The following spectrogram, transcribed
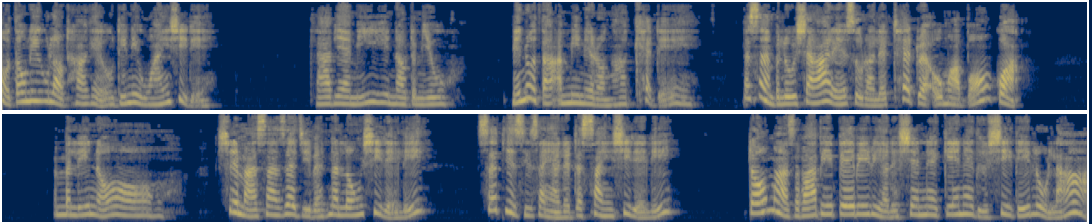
ကိုသုံးလေးဦးလောက်ထားခဲ့ဦးဒီနေ့ဝိုင်းရှိတယ်လာပြန်ပြီနောက်တစ်မျိုးမင်းတို့သားအမိနဲ့တော့ငါခက်တယ်ပတ်စံဘလို့ရှာရတယ်ဆိုတာလဲထက်တွက်အောင်မှာပေါ့ကွာအမလေးနော်ရှေ့မှာဆန်ဆက်ကြီးပဲနှလုံးရှိတယ်လေစက်ပစ္စည်းဆိုင်ရာလည်းတစ်ဆိုင်ရှိတယ်လေတောမှာစဘာပေးပဲပေးတွေကလည်းရှင်နဲ့ကင်းတဲ့သူရှိသေးလို့လား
